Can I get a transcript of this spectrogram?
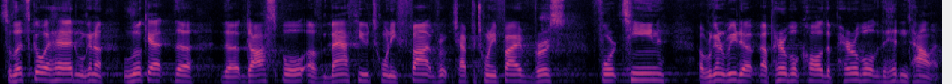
So let's go ahead. We're going to look at the, the Gospel of Matthew 25, chapter 25, verse 14. Uh, we're going to read a, a parable called the Parable of the Hidden Talent.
